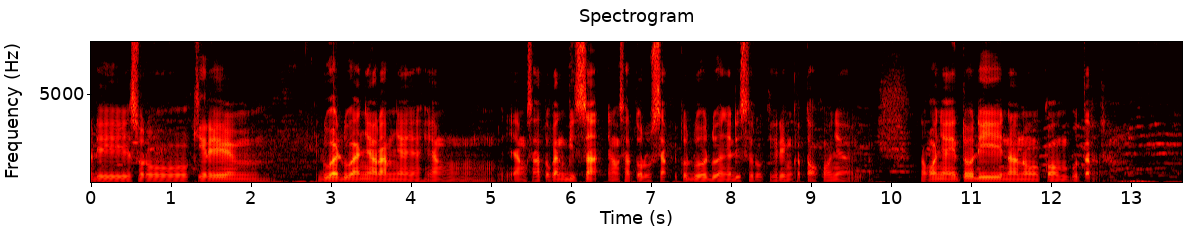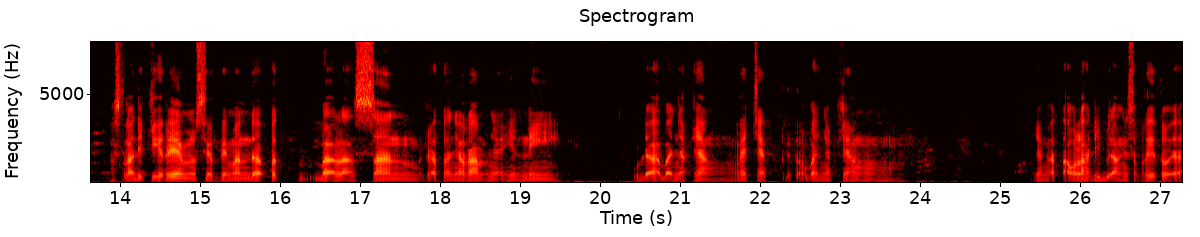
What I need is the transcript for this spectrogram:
disuruh kirim dua-duanya RAM-nya ya yang yang satu kan bisa yang satu rusak itu dua-duanya disuruh kirim ke tokonya gitu. tokonya itu di nano komputer nah, setelah dikirim Sirtiman dapat balasan katanya RAM-nya ini udah banyak yang lecet gitu banyak yang ya nggak tau lah dibilangnya seperti itu ya.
